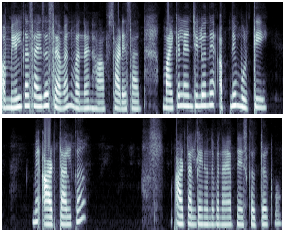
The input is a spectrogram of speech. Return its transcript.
और मेल का साइज़ है सेवन वन एंड हाफ़ साढ़े सात। माइकल एंजिलो ने अपनी मूर्ति में आठ ताल का, आठ ताल का इन्होंने बनाया अपने स्कल्प्टर को।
